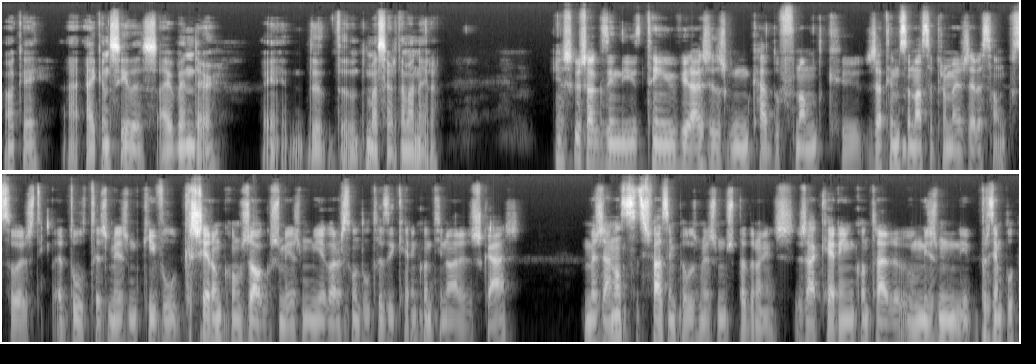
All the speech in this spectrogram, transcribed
Ok, I, I can see this, I've been there. Eh, De, de, de uma certa maneira. Eu acho que os jogos indie têm a vir às vezes um bocado do fenómeno de que já temos a nossa primeira geração de pessoas tipo, adultas mesmo que cresceram com jogos mesmo e agora são adultas e querem continuar a jogar, mas já não se satisfazem pelos mesmos padrões. Já querem encontrar o mesmo. Por exemplo,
